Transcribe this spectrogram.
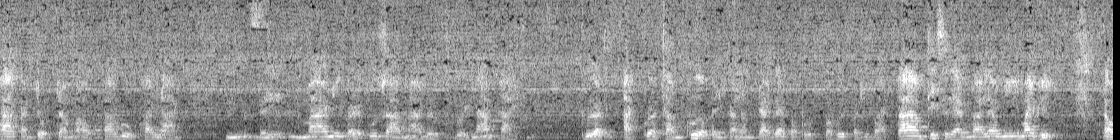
พากันจดจำเอาพาลูกพาหลาน เป็นมานี่ก็อุตส่าห์มาด้วยด้วยน้ำใจเพื่ออัดเพื่อทำเพื่อเป็นกำลังใจได้ประพฤติประพฤติปฏิบัติตามที่แสดงมาแล้วนี้ไม่ผิด เอา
